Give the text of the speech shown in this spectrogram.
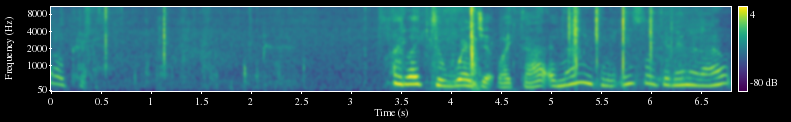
Okay. I like to wedge it like that, and then you can easily get in and out.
